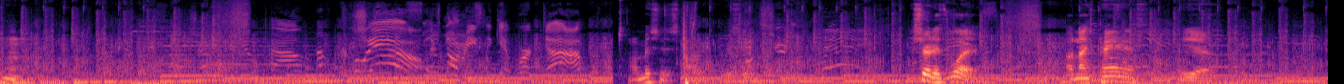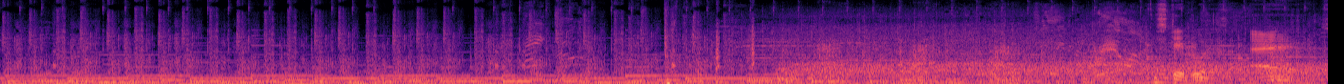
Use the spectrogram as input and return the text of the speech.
Hmm. Chill. There's no reason to get worked up. My mission just started. Sure, there's what? Oh, nice pants? Yeah. Skateboard is ass.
